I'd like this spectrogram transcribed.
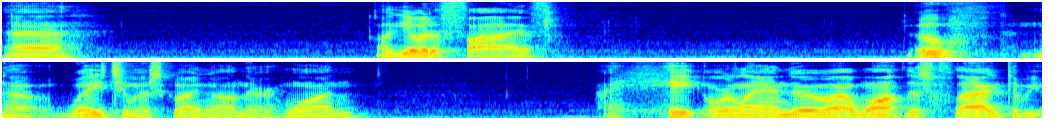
Uh, I'll give it a five. Oh, no, way too much going on there. One. I hate Orlando. I want this flag to be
